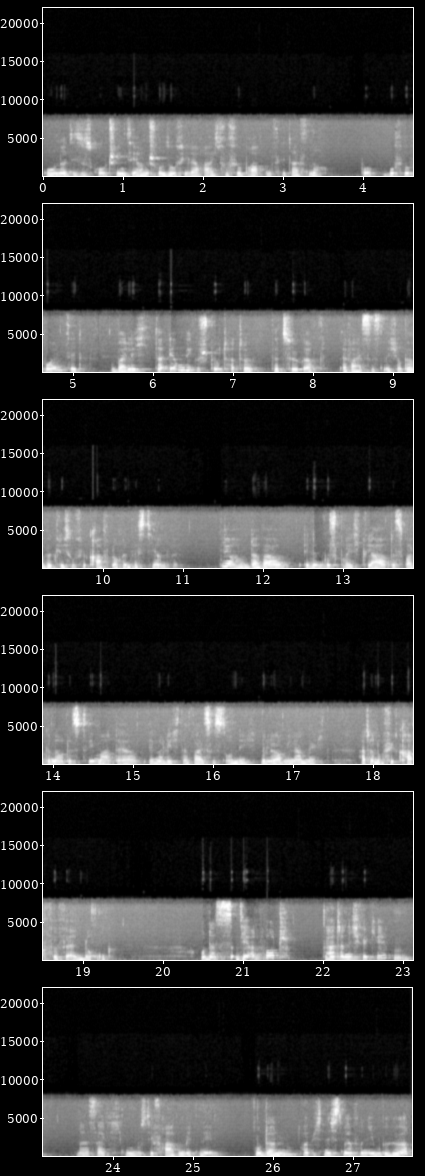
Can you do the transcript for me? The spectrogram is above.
ohne dieses Coaching. Sie haben schon so viel erreicht. Wofür brauchen Sie das noch? wofür wollen Sie das? weil ich da irgendwie gespürt hatte, der zögert. Er weiß es nicht, ob er wirklich so viel Kraft noch investieren will. Ja, und da war in dem Gespräch klar, das war genau das Thema. Der innerlich, der weiß es doch nicht, will er ihn nicht, hat er noch viel Kraft für Veränderung. Und das, die Antwort hat er nicht gegeben. Da sage ich, ich muss die Fragen mitnehmen. Und dann habe ich nichts mehr von ihm gehört.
